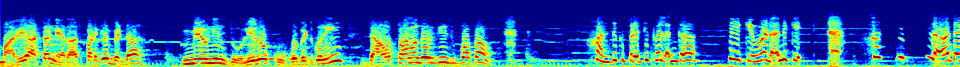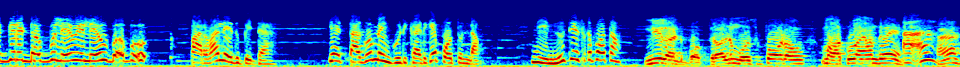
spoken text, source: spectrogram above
మరి అట్ట నిరాశపడకే బిడ్డ. మేము నేను డోలీలో కూకోబెట్టుకుని దేవస్థానం దగ్గర తీసుకుపోతాం. అందుకు ప్రతిఫలంగా నీకు ఇవ్వడానికి నా దగ్గర డబ్బులేమీ లేవు బాబు. పర్వాలేదు బిడ్డ. ఎట్టాగో మేము గుడికాడికే పోతున్నాం నిన్ను తీసుకుపోతాం. నీలాంటి భక్తురాలను మోసుకుపోవడం మాకు ఆనందమే. ఆ. ఆ?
